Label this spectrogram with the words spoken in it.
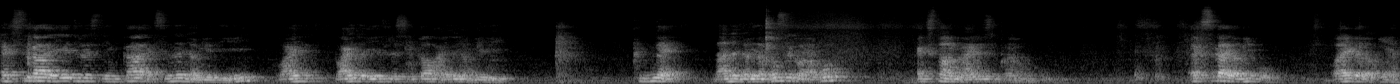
x가 a에 들어있으니까 x는 0, 1, 2 y, y도 a에 들어있으니까 y도 0, 1, 2 근데 나는 여기다 뭐 쓸 거라고? x 더하기 y를 쓸 거라고 x가 0이고 y가 0이야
